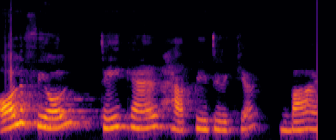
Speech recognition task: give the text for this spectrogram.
all of you all take care happy ആയിട്ടിരിക്കുക. ബൈ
